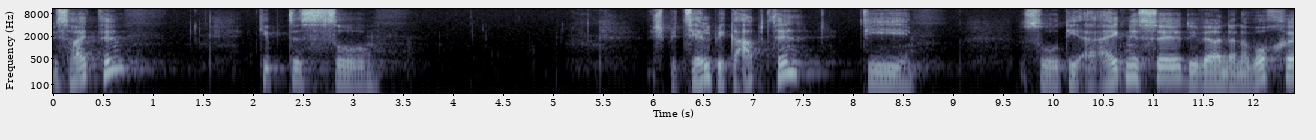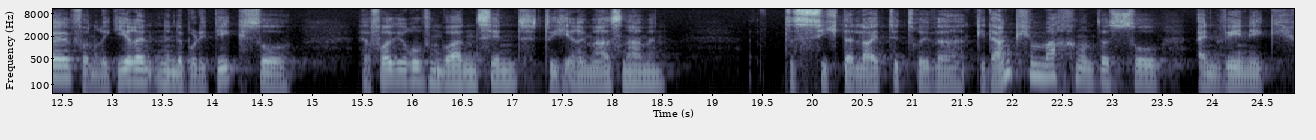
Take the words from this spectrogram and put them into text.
Bis heute gibt es so speziell Begabte, die so die Ereignisse, die während einer Woche von Regierenden in der Politik so hervorgerufen worden sind durch ihre Maßnahmen, dass sich da Leute darüber Gedanken machen und das so ein wenig,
